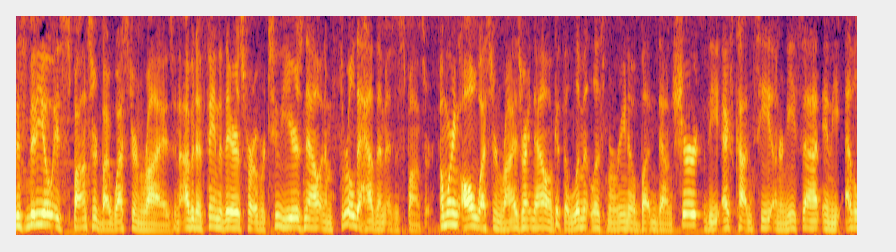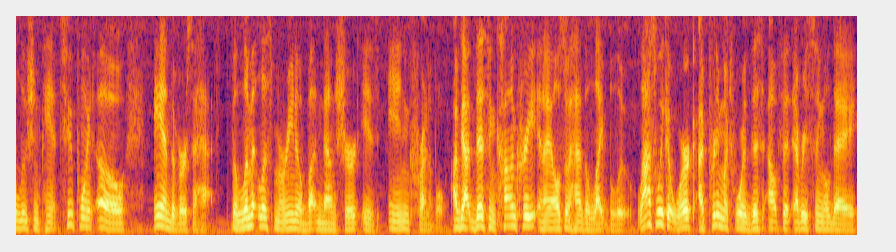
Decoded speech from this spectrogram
This video is sponsored by Western Rise, and I've been a fan of theirs for over two years now, and I'm thrilled to have them as a sponsor. I'm wearing all Western Rise right now. I've got the Limitless Merino button-down shirt, the X Cotton tee underneath that, and the Evolution Pant 2.0, and the Versa hat. The Limitless Merino button-down shirt is incredible. I've got this in concrete, and I also have the light blue. Last week at work, I pretty much wore this outfit every single day,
